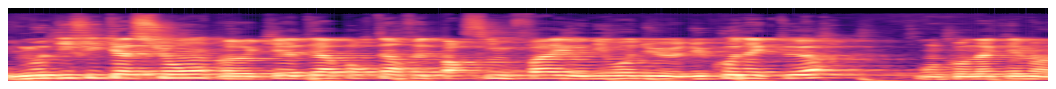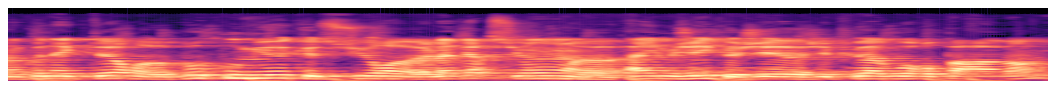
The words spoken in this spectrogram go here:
une modification qui a été apportée en fait par Simfy au niveau du connecteur donc on a quand même un connecteur euh, beaucoup mieux que sur euh, la version euh, AMG que j'ai pu avoir auparavant.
